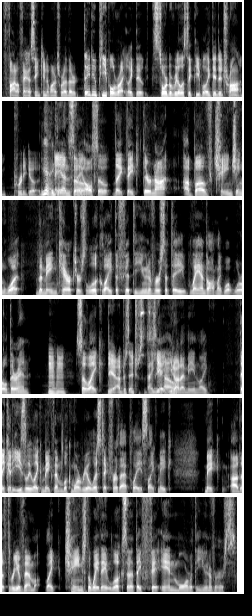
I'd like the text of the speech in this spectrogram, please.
Final Fantasy and Kingdom Hearts, where they're they do people right, like the sort of realistic people, like they did Tron pretty good. yeah, exactly. And So- they also like they they're not above changing what the main characters look like to fit the universe that they land on, like what world they're in. hmm So like Yeah, I'm just interested to Uh, yeah, how. you know what I mean. Like they could easily like make them look more realistic for that place. Like make make uh, the three of them like change the way they look so that they fit in more with the universe.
